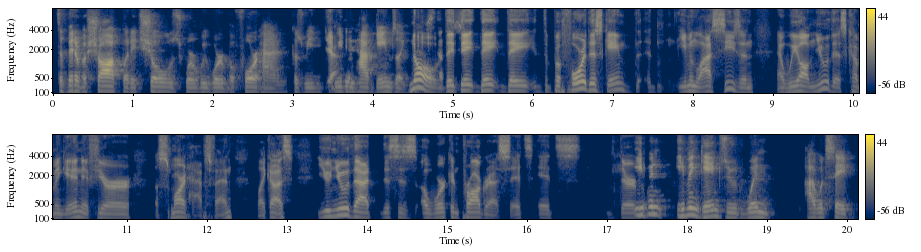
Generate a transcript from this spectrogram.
It's a bit of a shock, but it shows where we were beforehand because we Yeah. we didn't have games like No, this. they, they, they, they, before this game, even last season, and we all knew this coming in. If you're a smart Habs fan like us, you knew that this is a work in progress. It's, it's, they're, even even games you'd win. I would say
